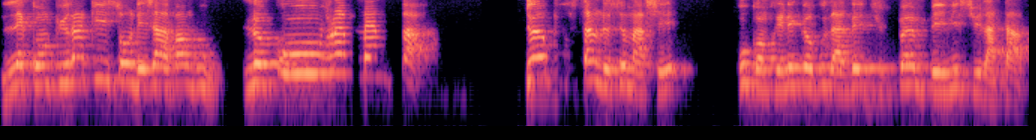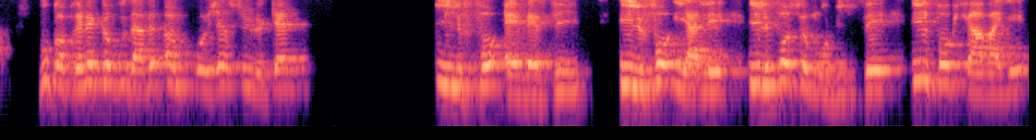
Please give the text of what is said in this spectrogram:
les concurrents qui sont déjà avant vous ne couvrent même pas 2% de ce marché, vous comprenez que vous avez du pain béni sur la table. Vous comprenez que vous avez un projet sur lequel il faut investir, il faut y aller, il faut se mobiliser, il faut travailler,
